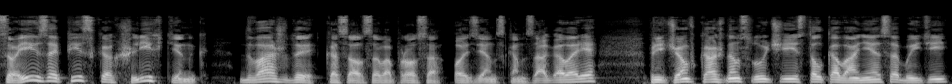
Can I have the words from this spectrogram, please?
В своих записках Шлихтинг дважды касался вопроса о земском заговоре, причем в каждом случае истолкование событий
